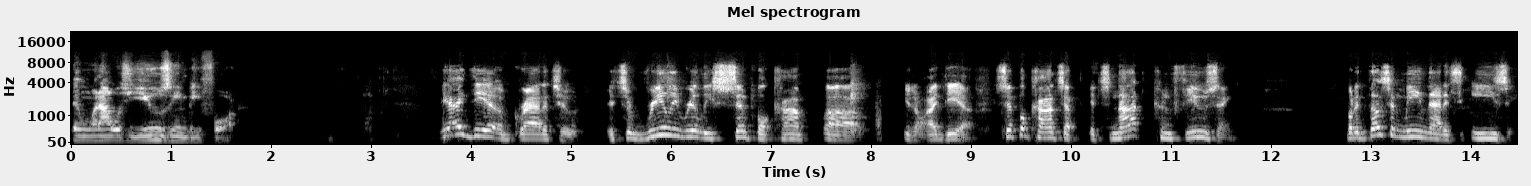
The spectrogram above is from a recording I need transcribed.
than when I was using before. the idea of gratitude it's a really really simple comp uh, you know idea. Simple concept it's not confusing but it doesn't mean that it's easy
